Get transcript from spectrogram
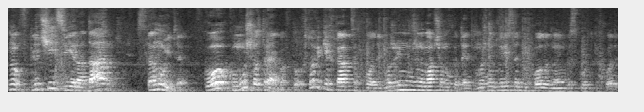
ну, включіть свій радар, скануйте. Кому що треба, хто в яких капцях ходить, може йому вже нема в чому ходити, може на дворі сьогодні холодно, він без куртки ходить.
